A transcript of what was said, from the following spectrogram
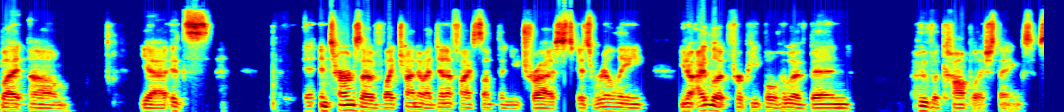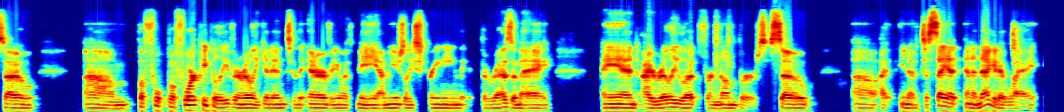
But um, yeah, it's in terms of like trying to identify something you trust, it's really, you know, I look for people who have been, who've accomplished things. So, um, before before people even really get into the interview with me, I'm usually screening the, the resume, and I really look for numbers. So, uh, I, you know, to say it in a negative way,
